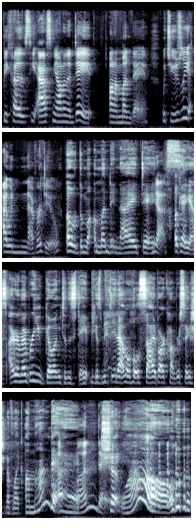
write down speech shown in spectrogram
because he asked me out on a date on a Monday, which usually I would never do. oh, the Mo- a Monday night date. Yes. Okay. Yes, I remember you going to this date because we did have a whole sidebar conversation of like a Monday. A Monday. Shit. Wow.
